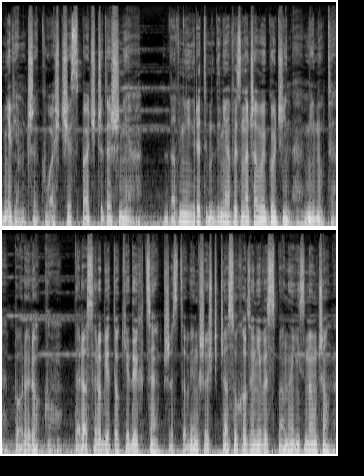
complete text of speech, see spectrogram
Nie wiem, czy kłaść się spać, czy też nie. Dawniej rytm dnia wyznaczały godzinę, minutę, pory roku. Teraz robię to kiedy chcę, przez co większość czasu chodzę niewyspany i zmęczony.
